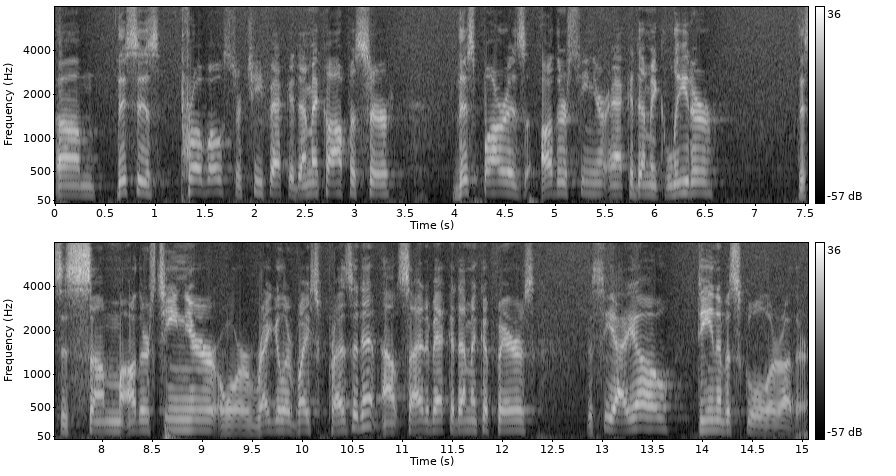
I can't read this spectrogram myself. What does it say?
Um, this is provost or chief academic officer. This bar is other senior academic leader. This is some other senior or regular vice president outside of academic affairs. The CIO, dean of a school or other.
